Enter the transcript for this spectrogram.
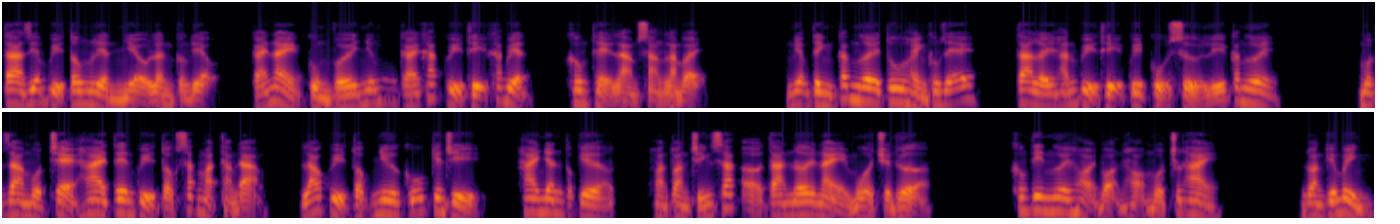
ta diễm quỷ tông liền nhiều lần cường điệu cái này cùng với những cái khác quỷ thị khác biệt, không thể làm sàng làm vậy niệm tình các ngươi tu hành không dễ, ta lấy hắn quỷ thị quy củ xử lý các ngươi. Một già một trẻ hai tên quỷ tộc sắc mặt thảm đạm, lão quỷ tộc như cũ kiên trì, hai nhân tộc kia hoàn toàn chính xác ở ta nơi này mua truyền thừa. Không tin ngươi hỏi bọn họ một chút hay. Đoàn kiếm bình,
